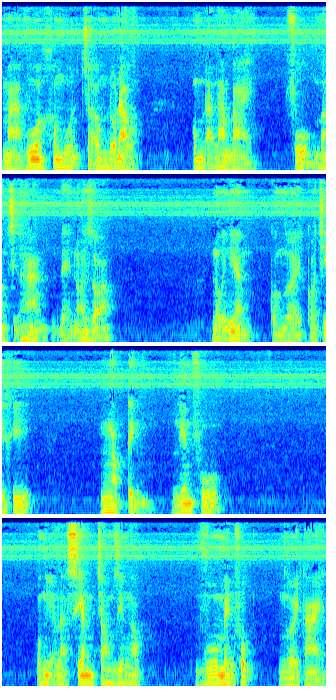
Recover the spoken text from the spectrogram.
mà vua không muốn cho ông đỗ đầu. Ông đã làm bài phú bằng chữ Hán để nói rõ nỗi niềm của người có chi khí. Ngọc tỉnh liên phú có nghĩa là sen trong giếng ngọc. Vua mến phục người tài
